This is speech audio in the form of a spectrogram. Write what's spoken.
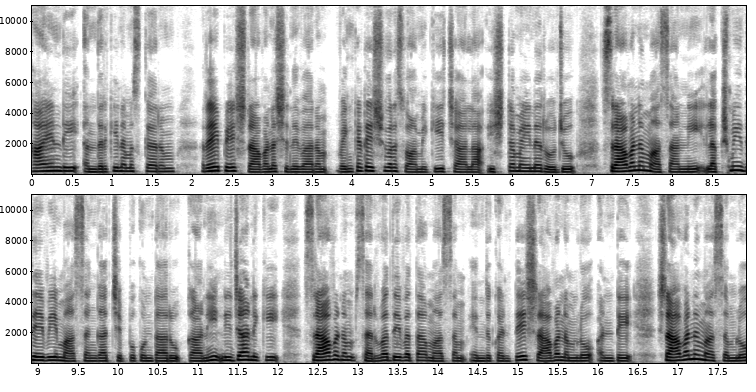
హాయ్ అండి అందరికీ నమస్కారం. రేపే శ్రావణ శనివారం. వెంకటేశ్వర స్వామికి చాలా ఇష్టమైన రోజు. శ్రావణ మాసాన్ని లక్ష్మీదేవి మాసంగా చెప్పుకుంటారు. కానీ నిజానికి శ్రావణం సర్వదేవతా మాసం. ఎందుకంటే శ్రావణంలో అంటే శ్రావణ మాసంలో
